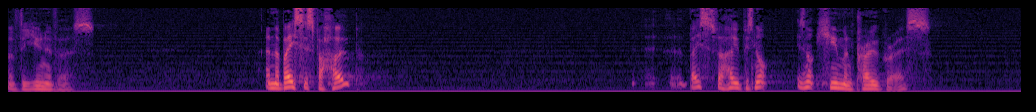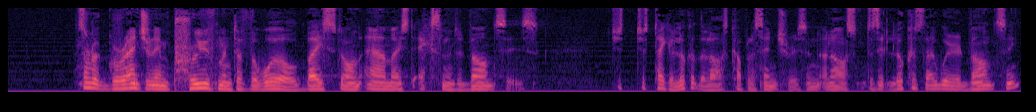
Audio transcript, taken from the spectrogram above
of the universe. And the basis for hope? The basis for hope is not, is not human progress. It's not a gradual improvement of the world based on our most excellent advances. Just, just take a look at the last couple of centuries and, and ask does it look as though we're advancing?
